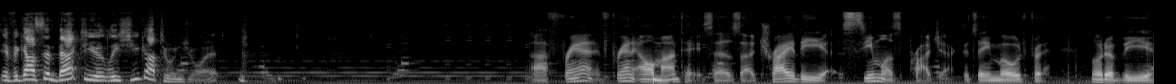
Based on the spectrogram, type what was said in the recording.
if it got sent back to you, at least you got to enjoy it. Uh, Fran Fran Almonte says, uh, "Try the Seamless project. It's a mode for mode of the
